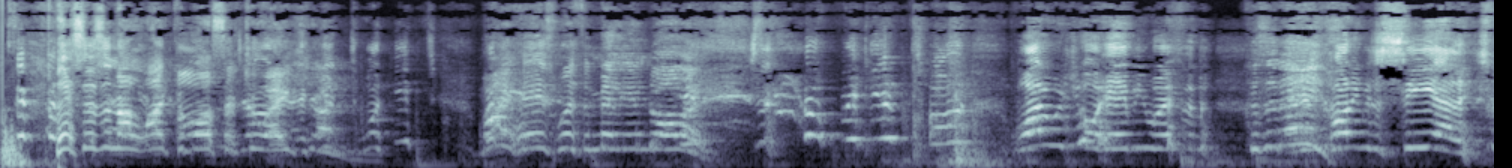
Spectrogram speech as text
This isn't a likable situation! What are you- My hair's worth a million dollars! It's a million dollars. Why would your hair be worth a Because it You can't even see Alice.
